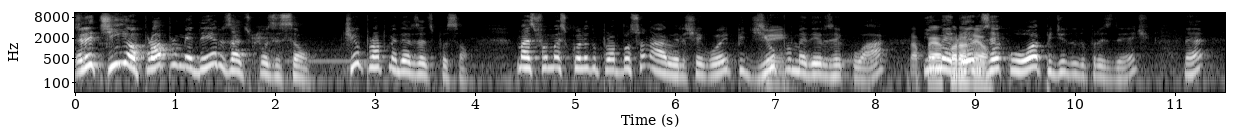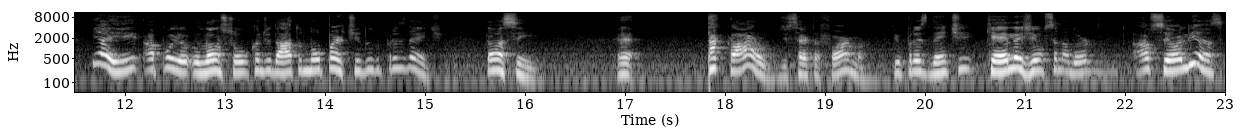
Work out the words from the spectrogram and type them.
Ele tinha o próprio Medeiros à disposição. Tinha o próprio Medeiros à disposição. Mas foi uma escolha do próprio Bolsonaro. Ele chegou e pediu para o Medeiros recuar. E o Medeiros recuou a pedido do presidente, né? E aí apoiou, lançou o candidato no partido do presidente. Então, assim, é, tá claro, de certa forma, que o presidente quer eleger um senador ao seu aliança.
